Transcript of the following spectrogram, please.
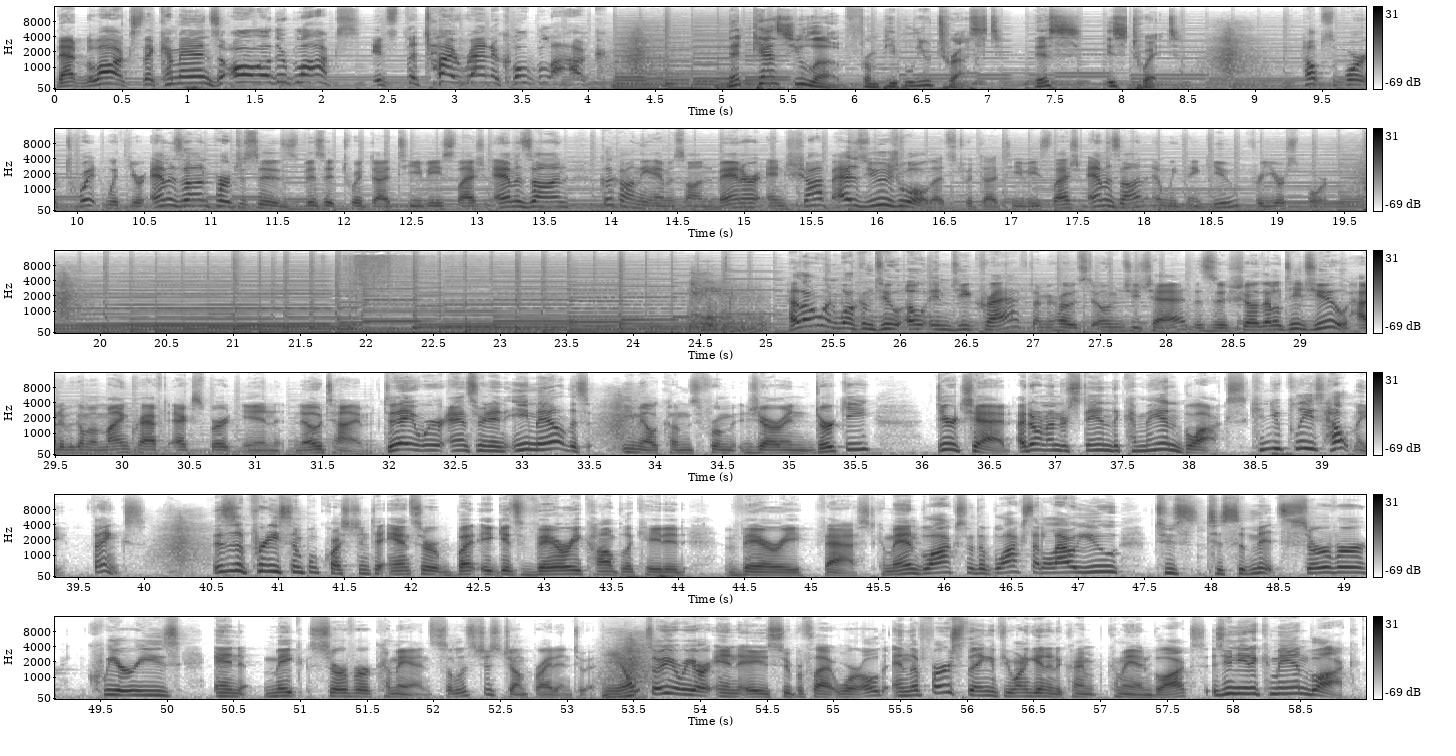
That blocks, that commands all other blocks. It's the tyrannical block. Netcasts you love from people you trust. This is Twit. Help support Twit with your Amazon purchases. Visit twit.tv slash Amazon, click on the Amazon banner, and shop as usual. That's twit.tv slash Amazon, and we thank you for your support. Hello and welcome to OMG Craft. I'm your host, OMG Chad. This is a show that'll teach you how to become a Minecraft expert in no time. Today we're answering an email. This email comes from Jaren Durkee. Dear Chad, I don't understand the command blocks. Can you please help me? Thanks. This is a pretty simple question to answer, but it gets very complicated very fast. Command blocks are the blocks that allow you to, to submit server queries and make server commands. So let's just jump right into it. Yep. So here we are in a super flat world, and the first thing, if you want to get into com command blocks, is you need a command block.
